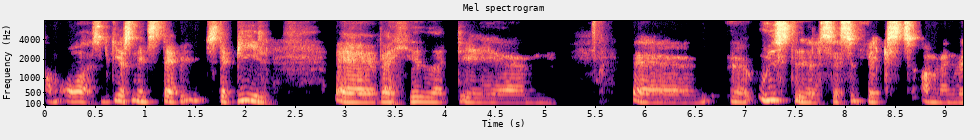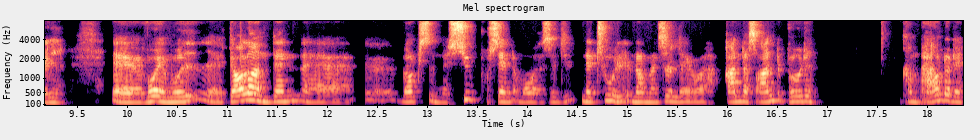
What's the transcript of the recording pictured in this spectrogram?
om året. Så det giver sådan en stabil, stabil øh, hvad hedder det, øh, øh, øh, udstedelsesvækst, om man vil. Øh, hvorimod øh, dollaren, den er øh, øh vokset med 7 procent om året, så det naturligt, når man så laver renters rente på det, compounder det,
